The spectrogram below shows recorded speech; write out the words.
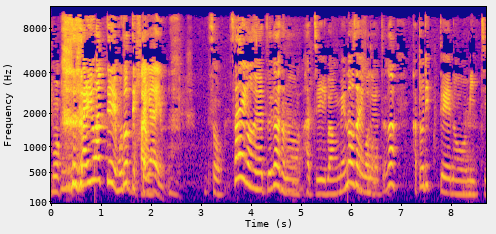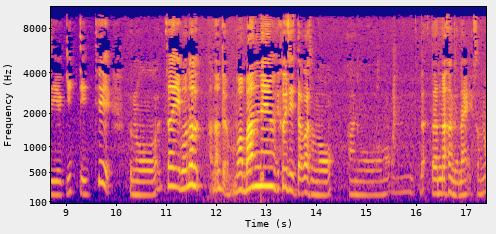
う もう買い終わって戻ってきたもん。早いもんそう。最後のやつがその8番目の最後のやつが「カトリックへの道行き」って言ってその最後のあなんていうの、まあ、晩年藤田がそのあのだ旦那さんじゃないその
